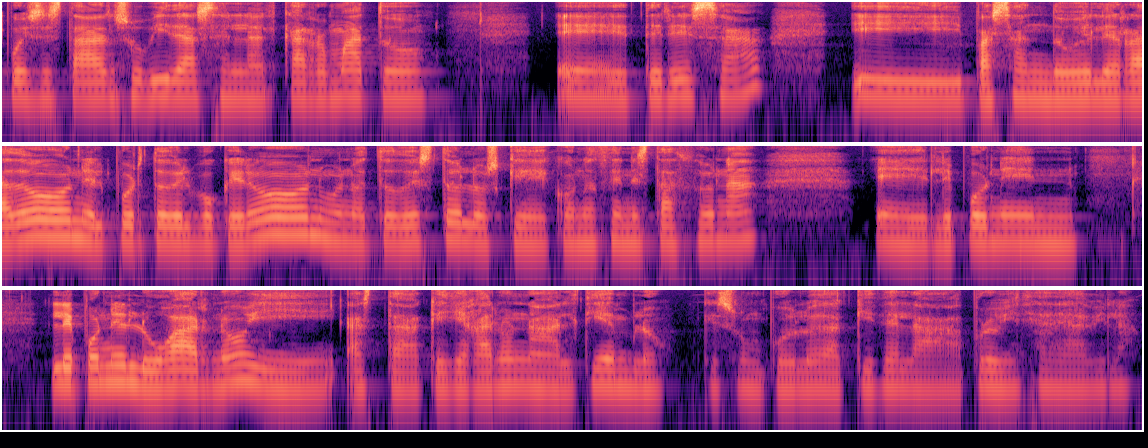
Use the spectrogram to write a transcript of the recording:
pues están subidas en el carromato eh, Teresa y pasando el Herradón, el puerto del Boquerón, bueno, todo esto los que conocen esta zona eh, le ponen le ponen lugar, ¿no? Y hasta que llegaron al Tiemblo, que es un pueblo de aquí de la provincia de Ávila.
